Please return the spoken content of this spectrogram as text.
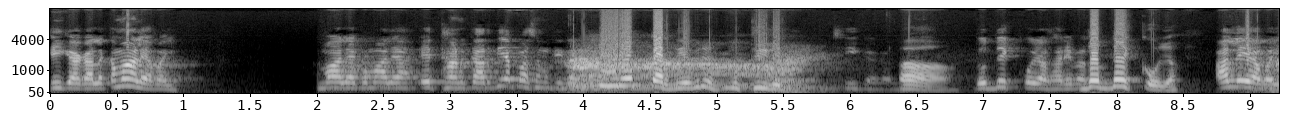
ਠੀਕ ਆ ਗੱਲ ਕਮਾ ਲਿਆ ਬਾਈ। ਕਮਾ ਲਿਆ ਕਮਾ ਲਿਆ। ਇਹ ਥਣ ਕਰਦੀ ਆ ਪਸੰਦ ਕੀ ਕਰਦੀ ਪੂਰੇ ਕਰਦੀ ਹੈ ਵੀਰੇ ਮੁੱਠੀ ਦੇ। ਠੀਕ ਆ ਗੱਲ। ਹਾਂ। ਦੁੱਧ ਇੱਕੋ ਜਿਹਾ ਸਾਰੇ ਪਾਸੇ। ਦੁੱਧ ਇੱਕ ਜਾ ਆ ਲੈ ਆ ਬਾਈ।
